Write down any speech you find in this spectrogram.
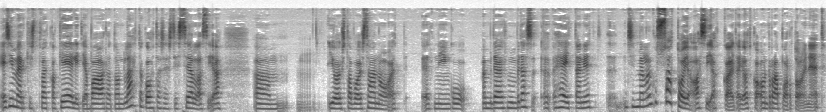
Esimerkiksi vaikka geelit ja vaahdat on lähtökohtaisesti sellaisia, äm, joista voi sanoa, että, että niin kuin mitä jos mun pitäisi heittää, niin että, siis meillä on niin satoja asiakkaita, jotka on raportoineet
